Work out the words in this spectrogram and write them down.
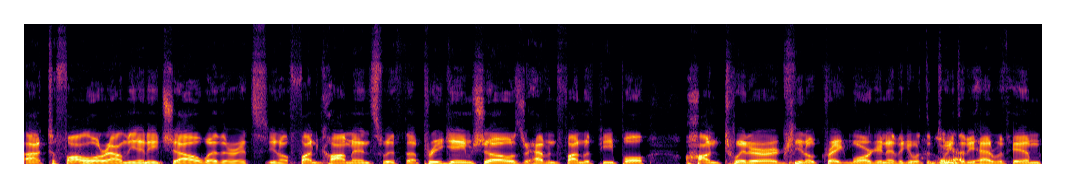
uh, to follow around the NHL. Whether it's you know fun comments with pregame shows or having fun with people on Twitter. You know, Craig Morgan. I think about the tweet yeah. that he had with him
